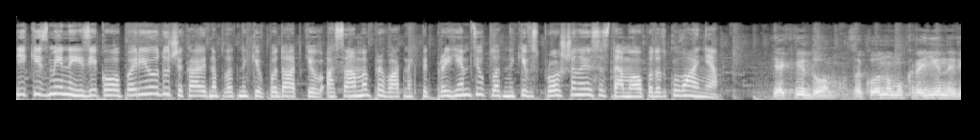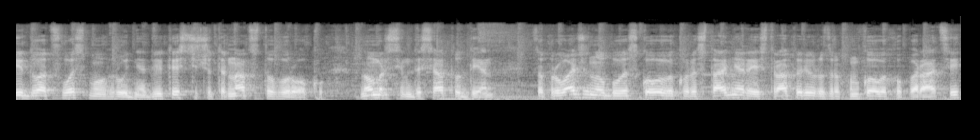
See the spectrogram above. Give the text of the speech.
Які зміни і з якого періоду чекають на платників податків, а саме приватних підприємців, платників спрощеної системи оподаткування? Як відомо, законом України від 28 грудня 2014 року номер 71 запроваджено обов'язкове використання реєстраторів розрахункових операцій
